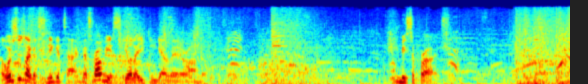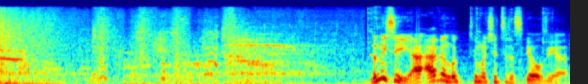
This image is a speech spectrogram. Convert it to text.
I wish it was like a sneak attack. That's probably a skill that you can get later on, though. I'd be surprised. Let me see. I, I haven't looked too much into the skills yet.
